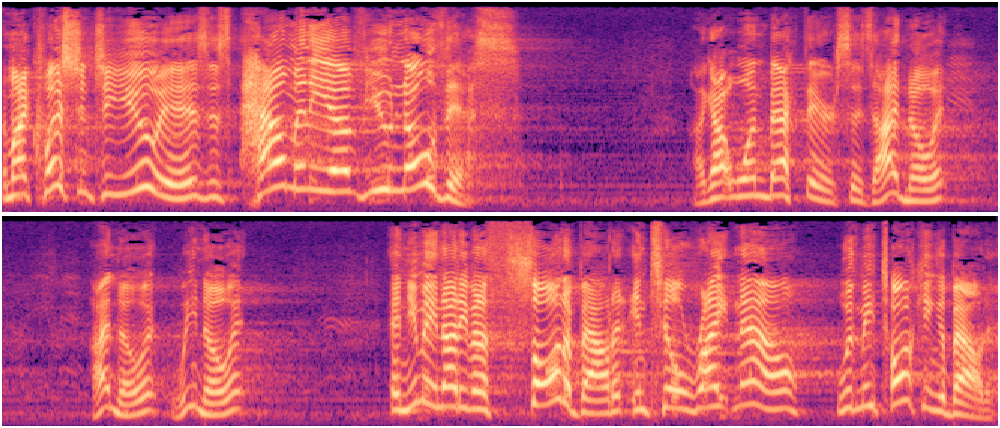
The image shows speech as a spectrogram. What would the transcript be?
And my question to you is, is how many of you know this? I got one back there says, I know it. I know it. We know it. And you may not even have thought about it until right now with me talking about it.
